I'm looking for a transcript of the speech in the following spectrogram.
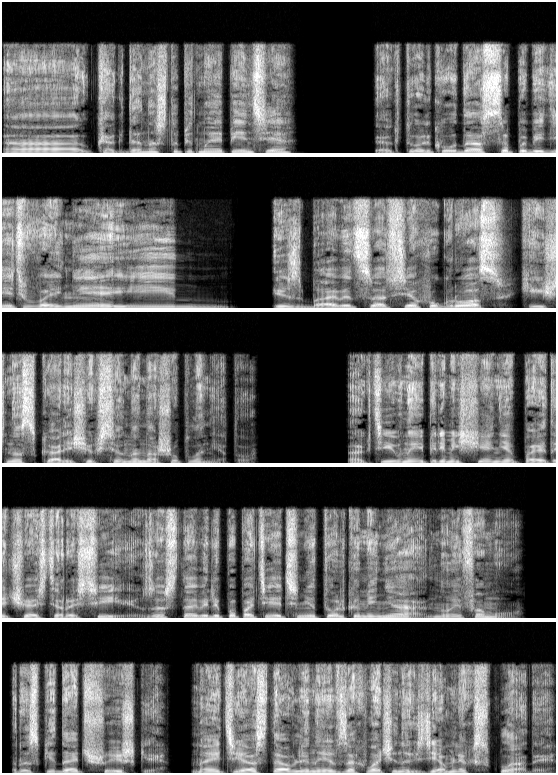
А когда наступит моя пенсия? Как только удастся победить в войне и избавиться от всех угроз, хищно скалящихся на нашу планету. Активные перемещения по этой части России заставили попотеть не только меня, но и Фому. Раскидать шишки, найти оставленные в захваченных землях склады,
